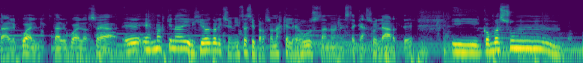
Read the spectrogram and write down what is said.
tal cual, tal cual. O sea, e, es más que nada dirigido a coleccionistas y personas que les gusta, ¿no? En este caso el arte. Y como es un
